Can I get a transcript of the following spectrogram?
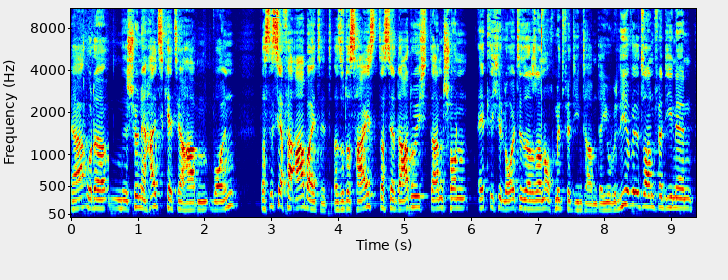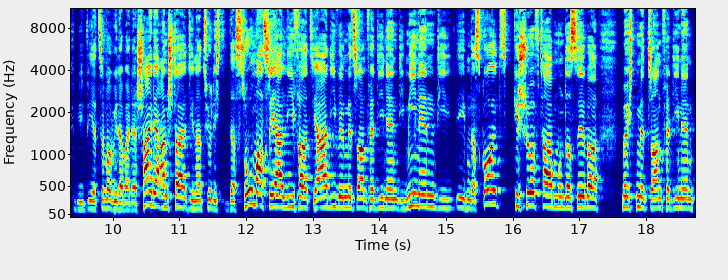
ja, oder eine schöne Halskette haben wollen das ist ja verarbeitet. Also das heißt, dass ja dadurch dann schon etliche Leute daran auch mitverdient haben. Der Juwelier will dran verdienen. Jetzt sind wir wieder bei der Scheideanstalt, die natürlich das Rohmaterial liefert. Ja, die will mit dran verdienen. Die Minen, die eben das Gold geschürft haben und das Silber, möchten mit dran verdienen.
